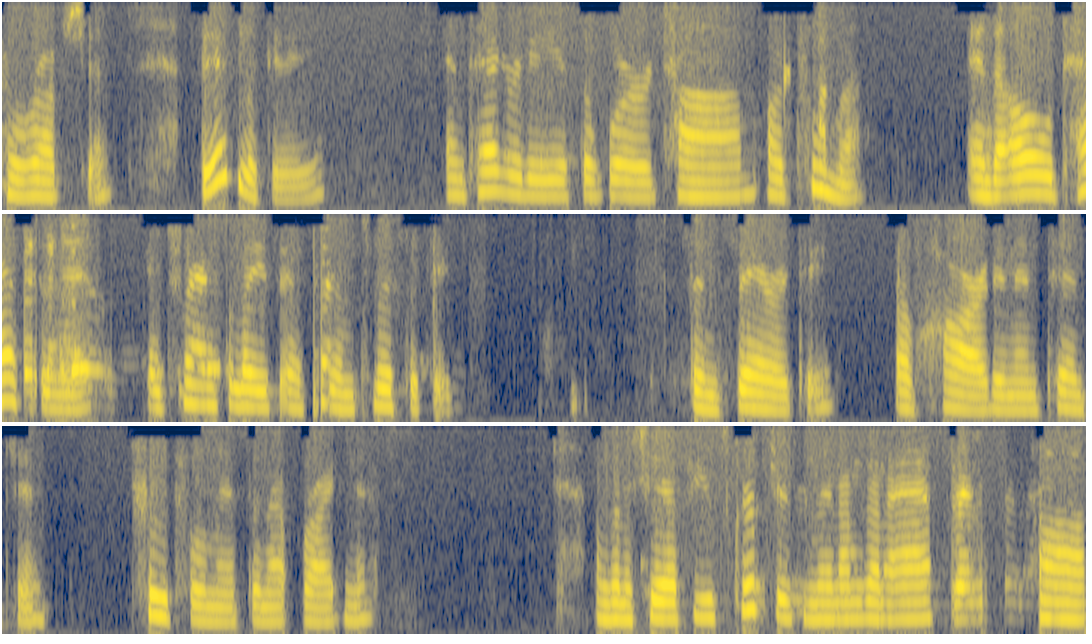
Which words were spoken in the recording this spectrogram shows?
corruption. Biblically, integrity is the word tam or tuma. In the Old Testament, it translates as simplicity, sincerity of heart and intention, truthfulness and uprightness. I'm going to share a few scriptures and then I'm going to ask um,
